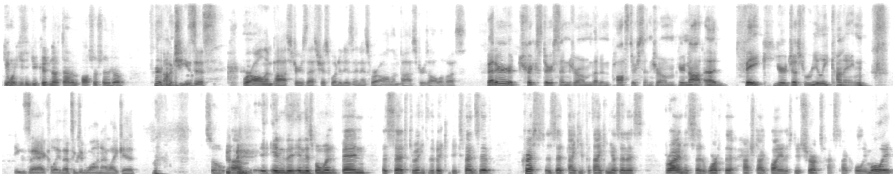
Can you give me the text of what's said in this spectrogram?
You, know, you think you're good enough to have imposter syndrome? Oh Jesus. We're all imposters. That's just what it is in us. We're all imposters, all of us. Better trickster syndrome than imposter syndrome. You're not a fake. You're just really cunning. Exactly. That's a good one. I like it. So um, in the in this moment, Ben has said committing to the bit can be expensive. Chris has said thank you for thanking us in this. Brian has said worth it. Hashtag buy Innes new shirts. Hashtag holy moly.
